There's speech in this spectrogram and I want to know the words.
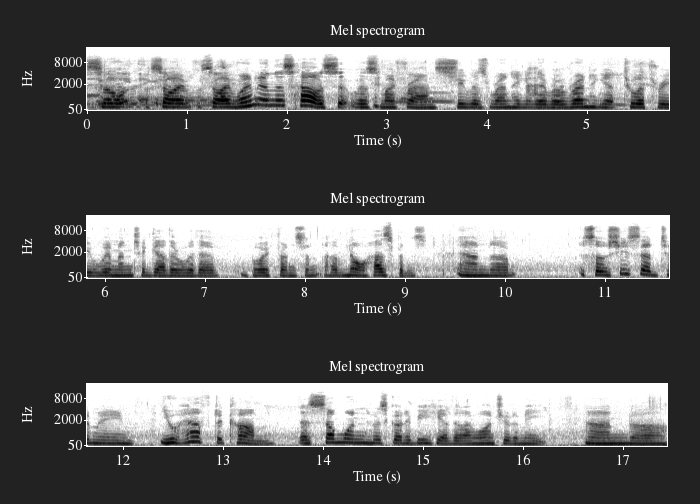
so, so I, so I went in this house. It was my friend's. She was renting it. They were renting it, two or three women together with their boyfriends and uh, no husbands. And uh, so she said to me, "You have to come. There's someone who's going to be here that I want you to meet." And uh,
